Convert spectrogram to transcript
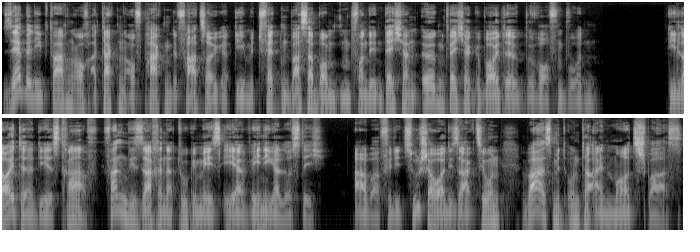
Sehr beliebt waren auch Attacken auf parkende Fahrzeuge, die mit fetten Wasserbomben von den Dächern irgendwelcher Gebäude beworfen wurden. Die Leute, die es traf, fanden die Sache naturgemäß eher weniger lustig. Aber für die Zuschauer dieser Aktion war es mitunter ein Mordspaß.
